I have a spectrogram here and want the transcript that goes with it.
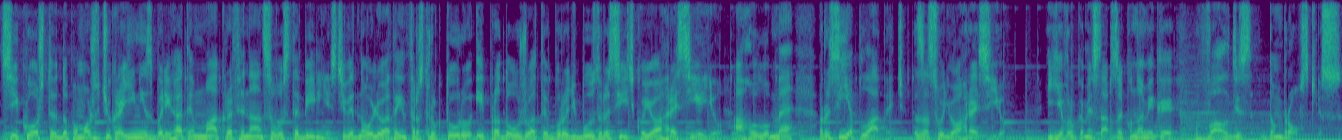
Ці кошти допоможуть Україні зберігати макрофінансову стабільність, відновлювати інфраструктуру і продовжувати боротьбу з російською агресією. А головне, Росія платить за свою агресію. Єврокомісар з економіки Валдіс Домбровскіс.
